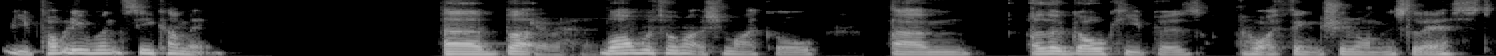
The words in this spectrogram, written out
you probably wouldn't see coming. Uh, but while we're talking about Schmeichel, um, other goalkeepers who I think should be on this list,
